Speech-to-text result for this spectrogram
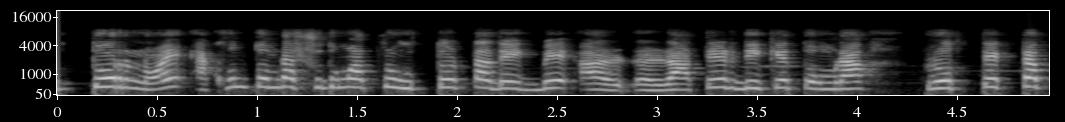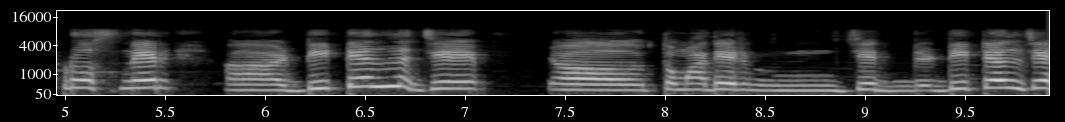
উত্তর নয়, এখন তোমরা শুধুমাত্র উত্তরটা দেখবে আর রাতের দিকে তোমরা প্রত্যেকটা প্রশ্নের ডিটেল যে তোমাদের যে ডিটেল যে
